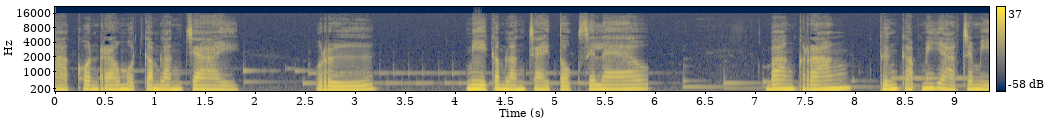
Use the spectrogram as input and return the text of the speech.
หากคนเราหมดกำลังใจ หรือมีกำลังใจตกเสียแล้ว บางครั้งถึงกับไม่อยากจะมี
